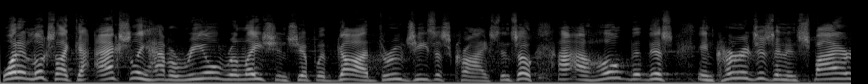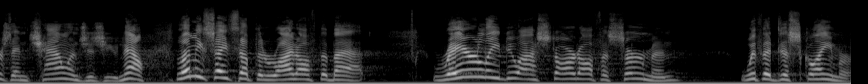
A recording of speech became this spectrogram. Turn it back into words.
what it looks like to actually have a real relationship with God through Jesus Christ. And so I, I hope that this encourages and inspires and challenges you. Now, let me say something right off the bat. Rarely do I start off a sermon with a disclaimer.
